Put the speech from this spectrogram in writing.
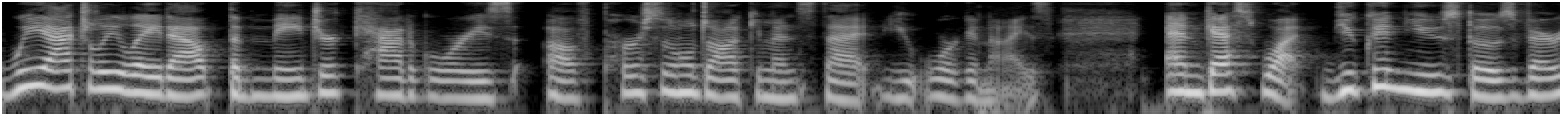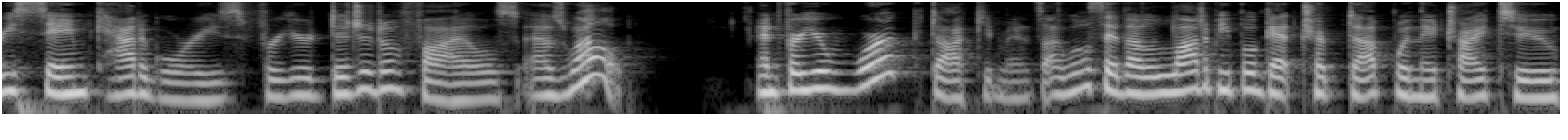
we actually laid out the major categories of personal documents that you organize. And guess what? You can use those very same categories for your digital files as well. And for your work documents, I will say that a lot of people get tripped up when they try to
